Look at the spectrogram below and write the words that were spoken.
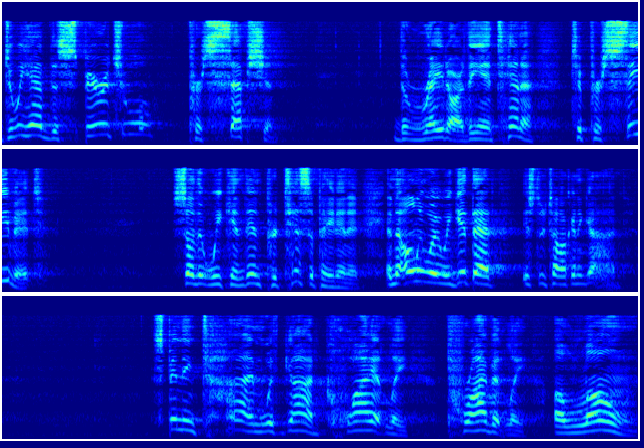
do we have the spiritual perception, the radar, the antenna to perceive it so that we can then participate in it? And the only way we get that is through talking to God. Spending time with God quietly, privately, alone.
